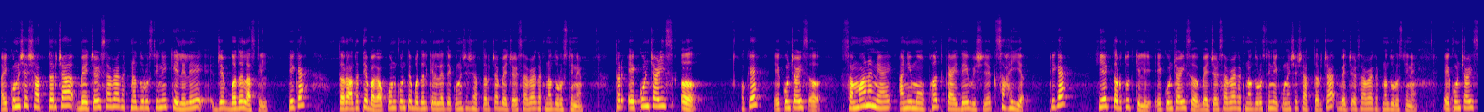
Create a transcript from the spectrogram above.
एकोणीसशे शहात्तरच्या बेचाळीसाव्या घटनादुरुस्तीने केलेले जे बदल असतील ठीक आहे? तर आता ते बघा कोणकोणते बदल केलेले आहेत एकोणीसशे शहात्तरच्या बेचाळीसाव्या घटनादुरुस्तीने? तर एकोणचाळीस अ ओके? एकोणचाळीस अ समान न्याय आणि मोफत कायदेविषयक सहाय्य ठीक आहे? ही एक तरतूद केली एकोणचाळीस अ बेचाळीसाव्या घटनादुरुस्तीने एकोणीसशे शहात्तरच्या बेचाळीसाव्या घटनादुरुस्तीने. एकोणचाळीस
